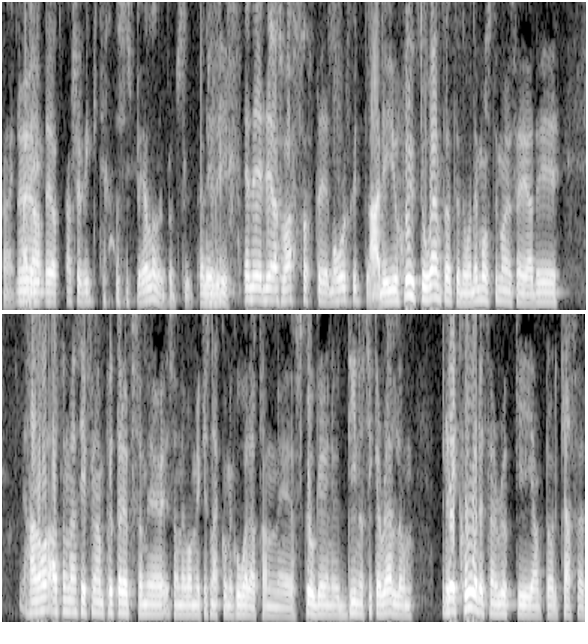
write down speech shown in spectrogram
nej. Nu är han deras kanske viktigaste spelare plötsligt. Eller, Precis. eller deras vassaste målskytt. ja, det är ju sjukt oväntat ändå, det måste man ju säga. Det är, han har, alltså de här siffrorna han puttar upp som, som det var mycket snack om igår, att han eh, skuggar ju nu Dino Ciccarello om rekordet för en rookie i antal kassar.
